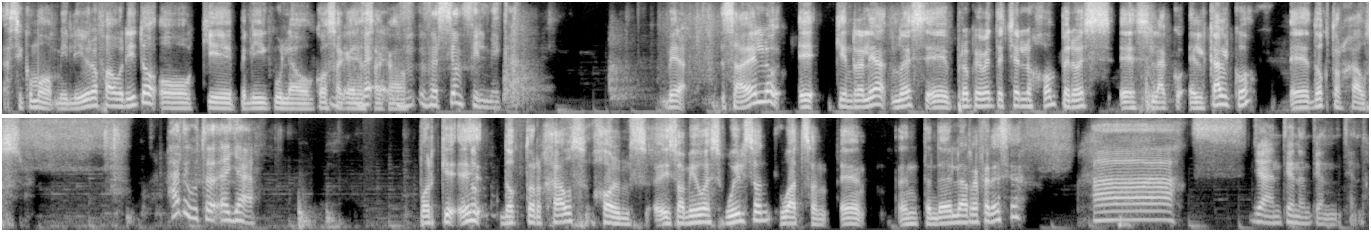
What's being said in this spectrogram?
Así como mi libro favorito o qué película o cosa que hayan sacado. versión fílmica. Mira, saberlo, eh, que en realidad no es eh, propiamente Sherlock Holmes, pero es, es el calco Doctor House. Ah, te gusta, ya. Porque es Doctor House Holmes y su amigo es Wilson Watson. Eh, ¿Entendés la referencia? Ah, ya, entiendo, entiendo, entiendo.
